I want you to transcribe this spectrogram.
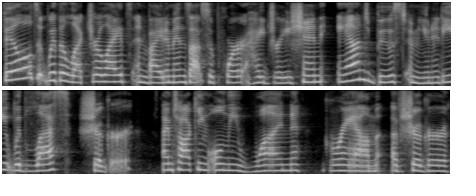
Filled with electrolytes and vitamins that support hydration and boost immunity with less sugar. I'm talking only one gram of sugar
